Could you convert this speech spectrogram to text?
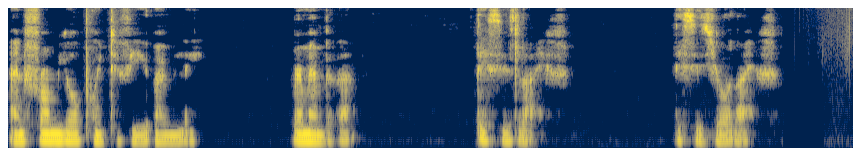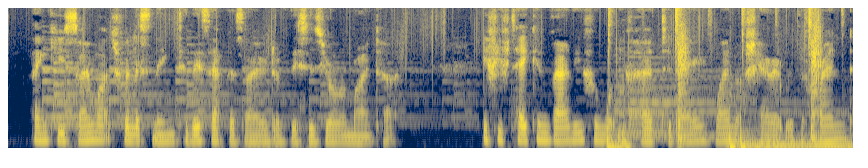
and from your point of view only. Remember that. This is life. This is your life. Thank you so much for listening to this episode of This Is Your Reminder. If you've taken value from what you've heard today, why not share it with a friend?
